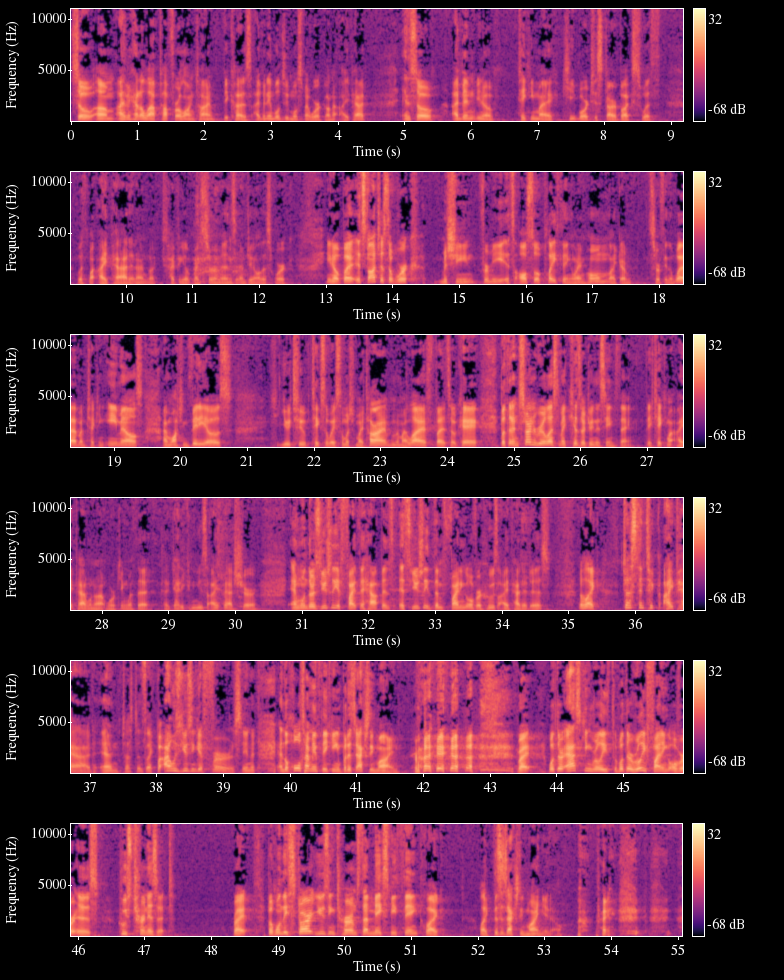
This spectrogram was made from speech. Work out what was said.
So um, I haven't had a laptop for a long time because I've been able to do most of my work on an iPad. And so I've been, you know, taking my keyboard to Starbucks with, with my iPad, and I'm like typing up my sermons, and I'm doing all this work you know, but it's not just a work machine for me, it's also a plaything. When I'm home, like I'm surfing the web, I'm checking emails, I'm watching videos. YouTube takes away so much of my time in my life, but it's okay. But then I'm starting to realize my kids are doing the same thing. They take my iPad when I'm not working with it. Like, Daddy, can you use the iPad? Sure. And when there's usually a fight that happens, it's usually them fighting over whose iPad it is. They're like, Justin took iPad, and Justin's like, but I was using it first. And, and the whole time I'm thinking, but it's actually mine, right? right? What they're asking really, what they're really fighting over is, whose turn is it? Right? But when they start using terms that makes me think like, like this is actually mine, you know, right?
